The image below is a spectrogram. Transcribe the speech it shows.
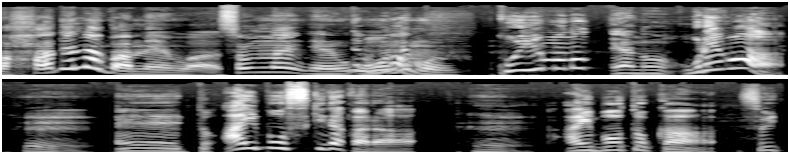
まあ派手な場面はそんなにねでもまあこういうものあの俺はうん。えっ、と相棒好きだからうん。相棒とかそうい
